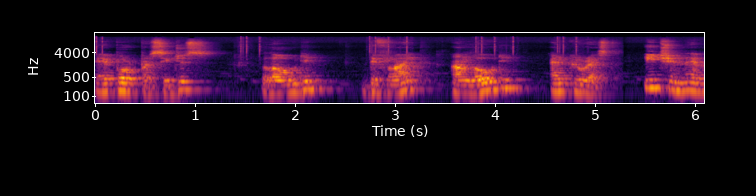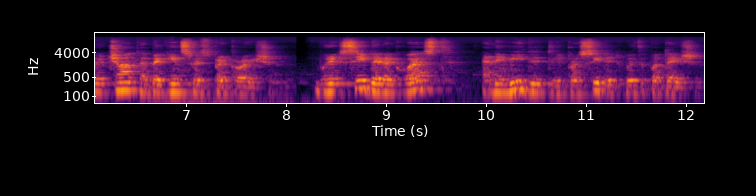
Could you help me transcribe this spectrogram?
airport procedures, loading, deflight, unloading and crew rest. Each and every charter begins with preparation. We receive the request and immediately proceeded with the quotation.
